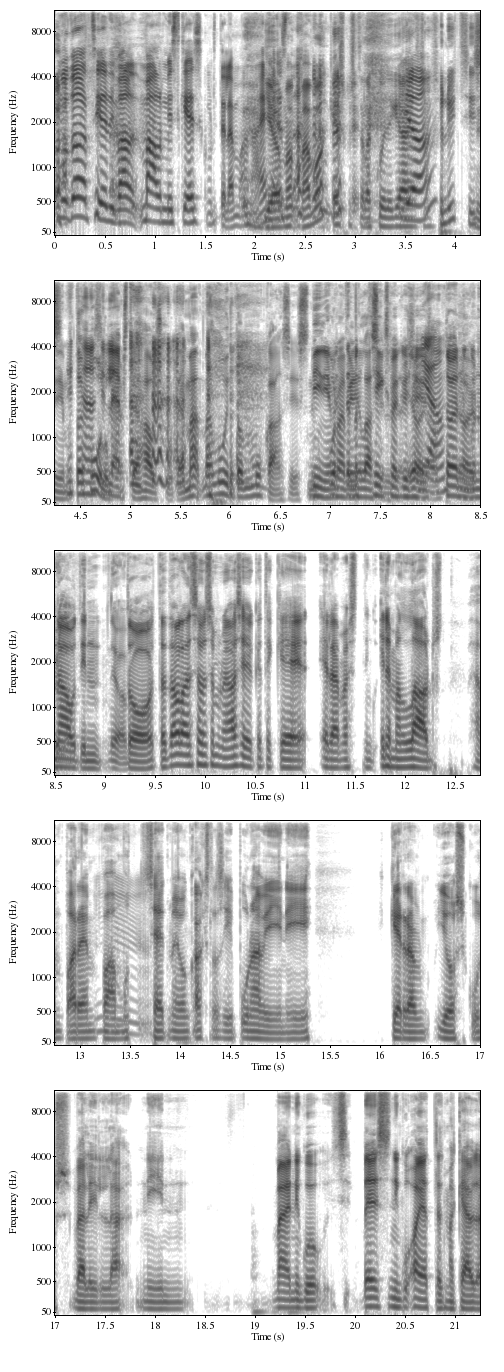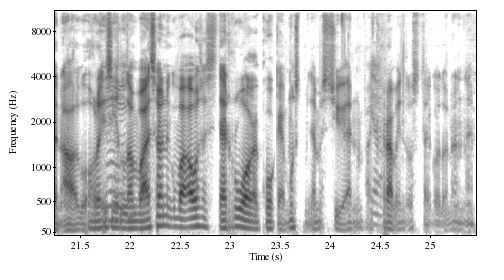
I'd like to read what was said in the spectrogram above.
mutta oot silti val- valmis keskustelemaan aiheesta. Joo, mä, mä voin keskustella kuitenkin aiheesta. Nyt siis... Niin, mutta toi kuuluu silleen... hauskuuteen. Mä, mä luin ton mukaan siis. Niin, niin mutta siksi mä kysyin, joo, toi niin nautin tuo. Tavallaan se on semmoinen asia, joka tekee elämästä, niin elämänlaadusta vähän parempaa, mm. mutta se, että me on kaksi lasia punaviiniä kerran joskus välillä, niin mä en niinku, edes niinku ajattele, että mä käytän alkoholia mm. silloin, vaan se on niinku vaan osa sitä ruokakokemusta, mitä mä syön vaikka Joo. ravintolasta tai kotona. Näin.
